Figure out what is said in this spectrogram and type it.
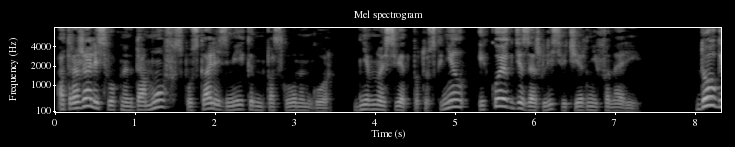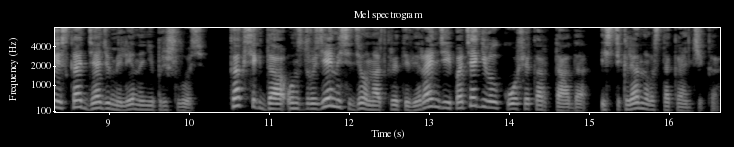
отражались в окнах домов, спускались змейками по склонам гор. Дневной свет потускнел, и кое-где зажглись вечерние фонари. Долго искать дядю Милены не пришлось. Как всегда, он с друзьями сидел на открытой веранде и потягивал кофе картада из стеклянного стаканчика.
